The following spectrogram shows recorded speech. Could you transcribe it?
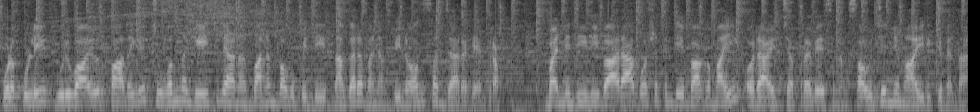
കുളപ്പുള്ളി ഗുരുവായൂർ പാതയിൽ ചുവന്ന ഗേറ്റിലാണ് വനം വകുപ്പിന്റെ നഗരവനം വിനോദസഞ്ചാര കേന്ദ്രം. വന്യജീവി വാരാഘോഷത്തിന്റെ ഭാഗമായി ഒരാഴ്ച പ്രവേശനം സൗജന്യമായിരിക്കുമെന്ന്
